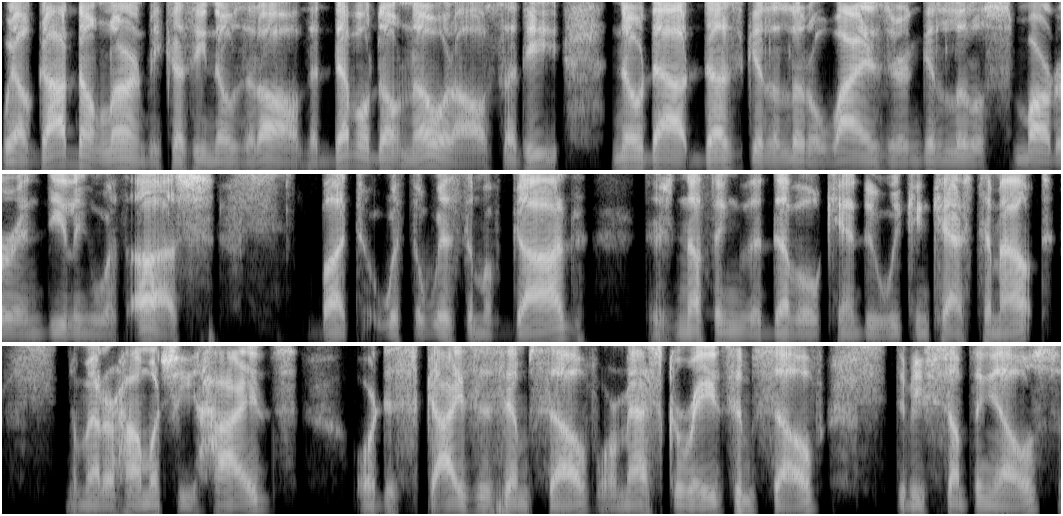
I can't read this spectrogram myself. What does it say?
well, God don't learn because he knows it all. The devil don't know it all. So he no doubt does get a little wiser and get a little smarter in dealing with us. But with the wisdom of God, there's nothing the devil can do. We can cast him out no matter how much he hides or disguises himself or masquerades himself to be something else.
